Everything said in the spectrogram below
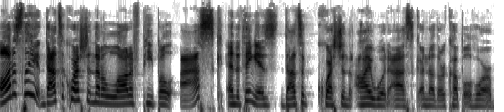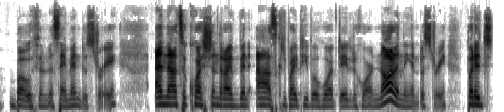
Honestly, that's a question that a lot of people ask. And the thing is, that's a question that I would ask another couple who are both in the same industry. And that's a question that I've been asked by people who I've dated who are not in the industry, but it's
